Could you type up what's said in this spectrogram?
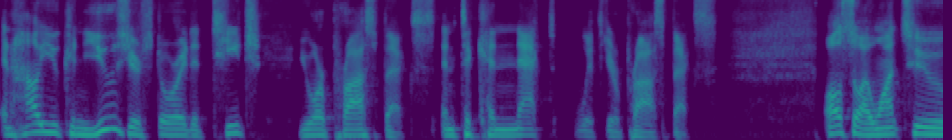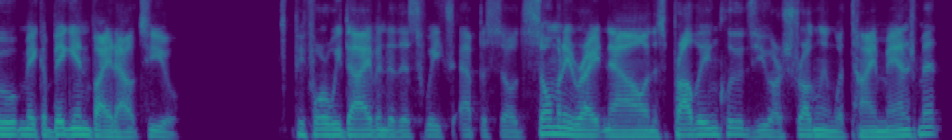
and how you can use your story to teach your prospects and to connect with your prospects. Also, I want to make a big invite out to you before we dive into this week's episode. So many right now, and this probably includes you, are struggling with time management.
